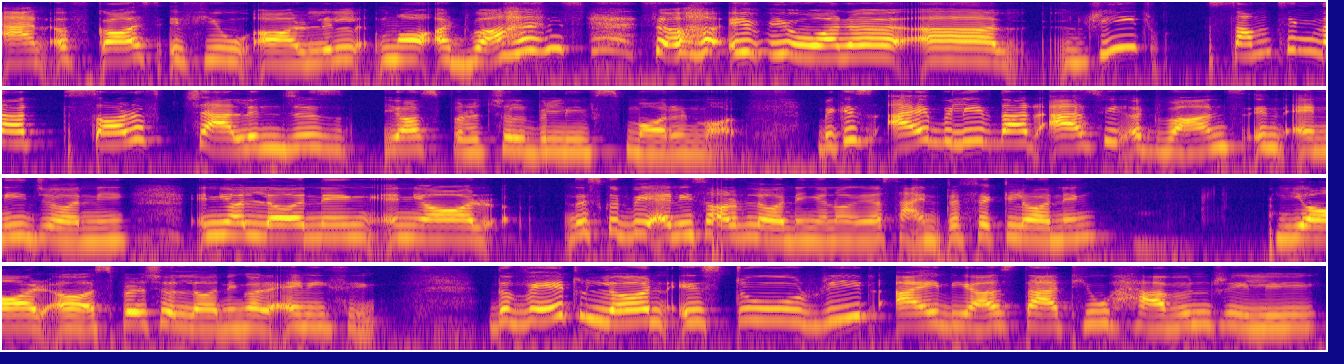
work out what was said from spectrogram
and of course, if you are a little more advanced, so if you want to uh, read something that sort of challenges your spiritual beliefs more and more. Because I believe that as we advance in any journey, in your learning, in your this could be any sort of learning, you know, your scientific learning, your uh, spiritual learning, or anything. The way to learn is to read ideas that you haven't really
